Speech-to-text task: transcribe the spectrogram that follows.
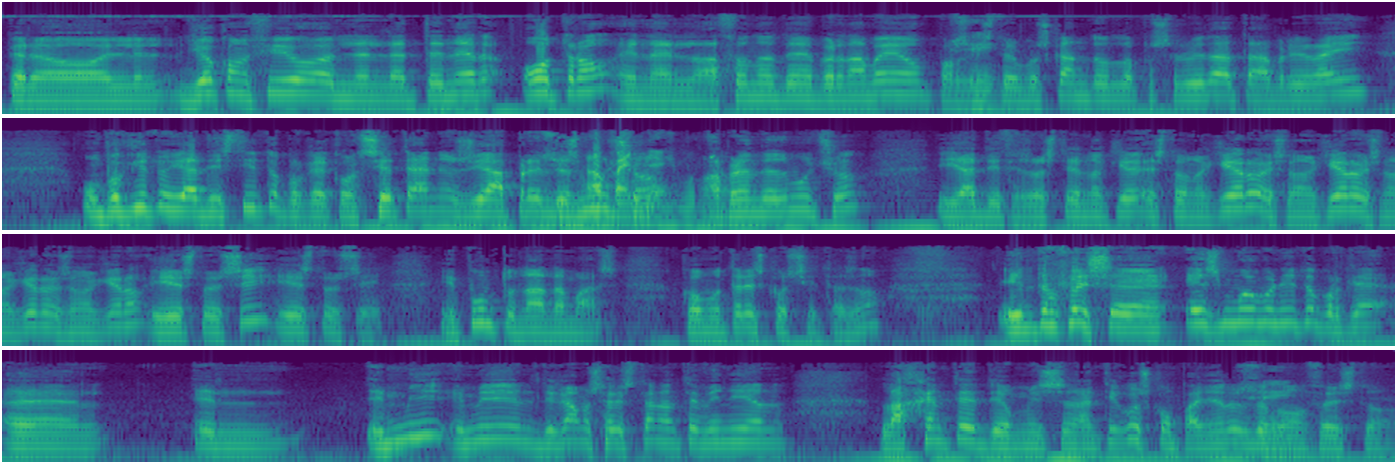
Pero el- yo confío en el- tener otro en, el- la zona de Bernabéu, porque Sí. estoy buscando la posibilidad de abrir ahí. Un poquito ya distinto, porque con siete años ya aprendes, Sí, mucho, aprendes mucho. aprendes mucho, y ya dices, hostia, no quiero, esto no quiero, esto no quiero, esto no quiero, esto no quiero, y esto es sí, y esto es sí. Y punto, nada más. Como tres cositas, ¿no? Entonces, eh, es muy bonito porque eh, el, en mí, en mí, digamos, al restaurante venían la gente de mis antiguos compañeros de Sí. baloncesto,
